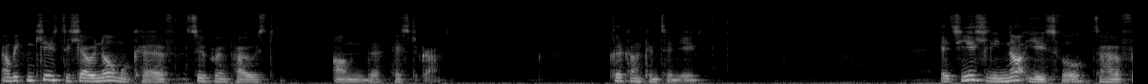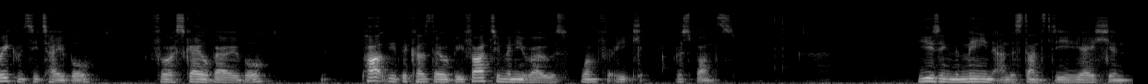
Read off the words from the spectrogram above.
And we can choose to show a normal curve superimposed on the histogram. Click on continue. It's usually not useful to have a frequency table for a scale variable partly because there would be far too many rows, one for each response. Using the mean and the standard deviation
